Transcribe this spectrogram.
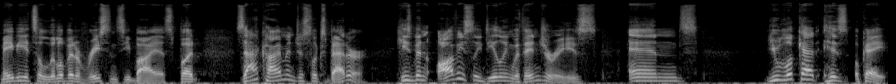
maybe it's a little bit of recency bias. But Zach Hyman just looks better. He's been obviously dealing with injuries, and you look at his okay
